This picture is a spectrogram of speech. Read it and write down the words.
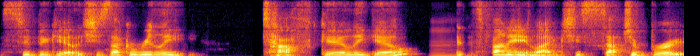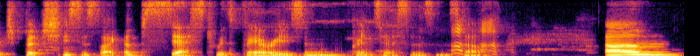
super girly. She's like a really tough girly girl. Mm. it's funny like she's such a brute but she's just like obsessed with fairies and princesses and stuff. Um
